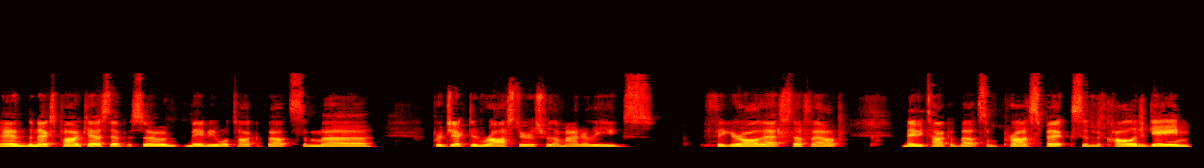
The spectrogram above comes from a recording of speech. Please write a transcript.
And the next podcast episode, maybe we'll talk about some uh, projected rosters for the minor leagues, figure all that stuff out. Maybe talk about some prospects in the college game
